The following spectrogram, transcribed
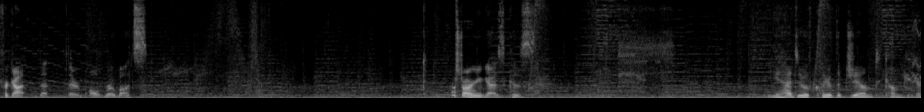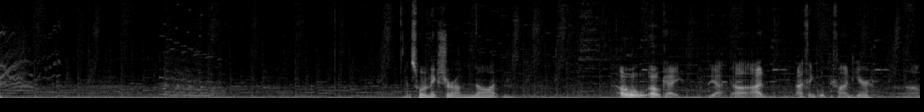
Forgot that they're all robots. How strong are you guys? Because you had to have cleared the gym to come here. I just want to make sure I'm not. Oh, okay. Yeah, uh, I, I think we'll be fine here. Um,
